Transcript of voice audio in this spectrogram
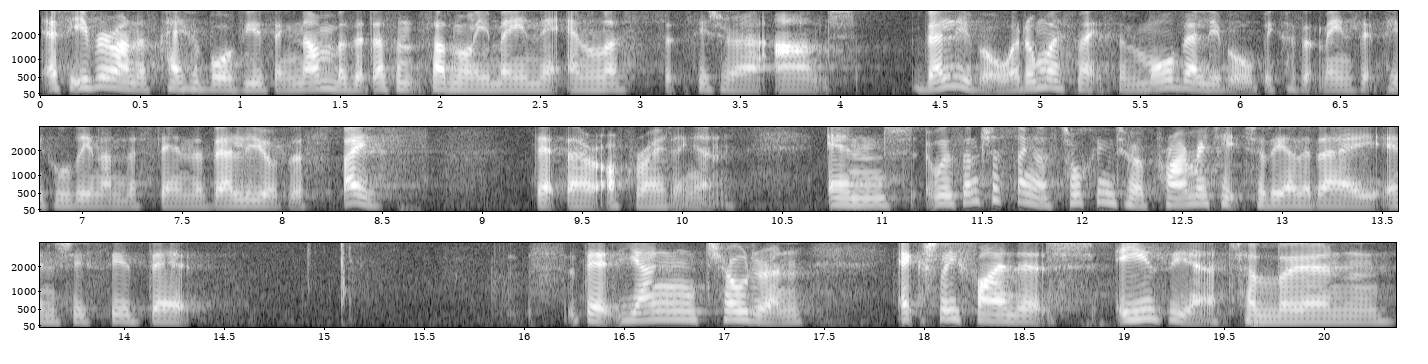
if everyone is capable of using numbers, it doesn't suddenly mean that analysts, etc., aren't valuable. It almost makes them more valuable because it means that people then understand the value of the space that they're operating in. And it was interesting, I was talking to a primary teacher the other day, and she said that, that young children actually find it easier to learn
